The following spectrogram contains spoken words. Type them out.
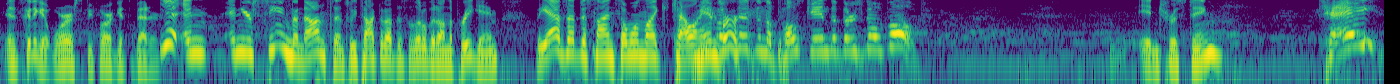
And it's going to get worse before it gets better. yeah, and and you're seeing the nonsense. We talked about this a little bit on the pregame. The Avs have to sign someone like Callahan Nico Burke. says in the postgame that there's no vote. Interesting. Okay.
